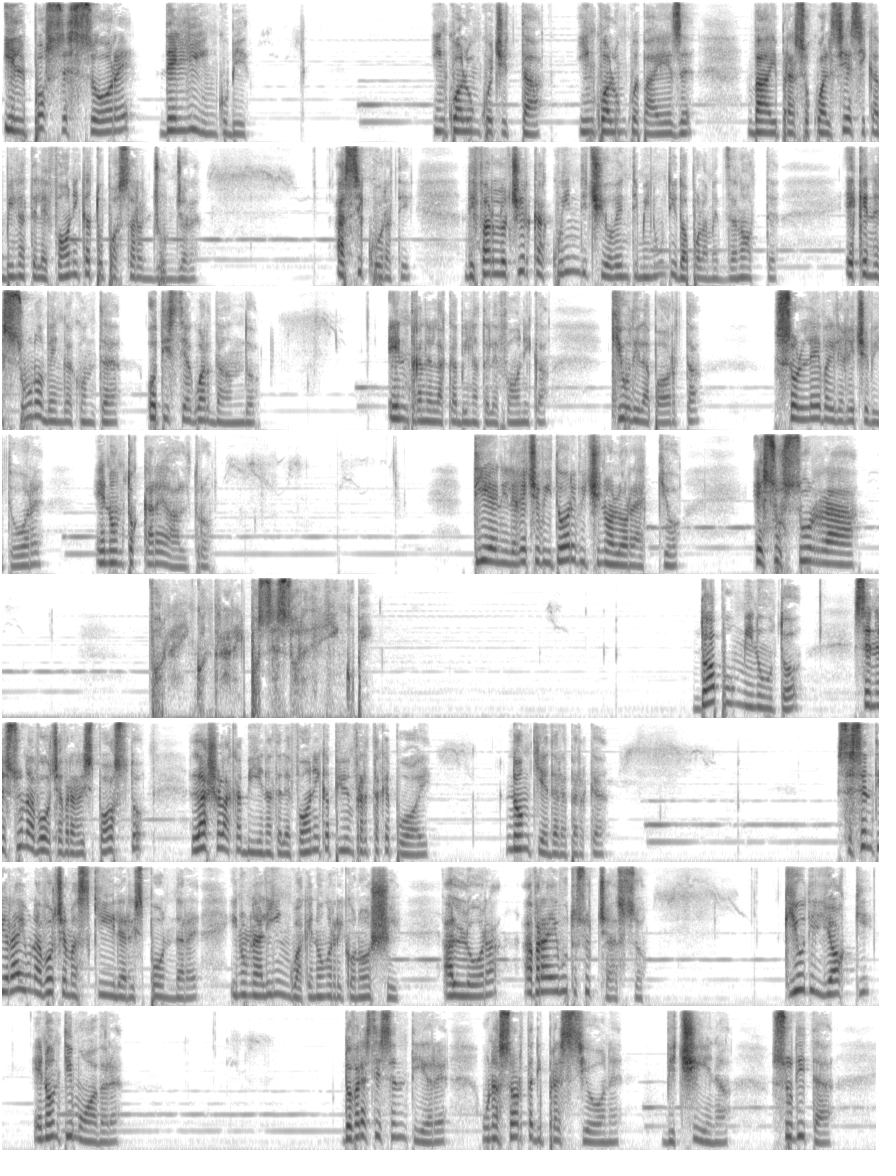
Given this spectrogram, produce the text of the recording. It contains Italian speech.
Il possessore degli incubi. In qualunque città, in qualunque paese, vai presso qualsiasi cabina telefonica tu possa raggiungere. Assicurati di farlo circa 15 o 20 minuti dopo la mezzanotte e che nessuno venga con te o ti stia guardando. Entra nella cabina telefonica, chiudi la porta, solleva il ricevitore e non toccare altro. Tieni il ricevitore vicino all'orecchio e sussurra Vorrei incontrare il possessore degli incubi. Dopo un minuto, se nessuna voce avrà risposto, lascia la cabina telefonica più in fretta che puoi. Non chiedere perché. Se sentirai una voce maschile rispondere in una lingua che non riconosci, allora avrai avuto successo. Chiudi gli occhi e non ti muovere. Dovresti sentire una sorta di pressione vicina su di te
